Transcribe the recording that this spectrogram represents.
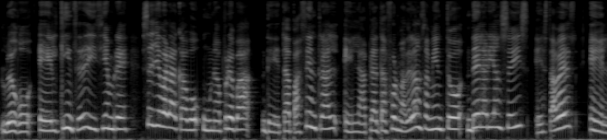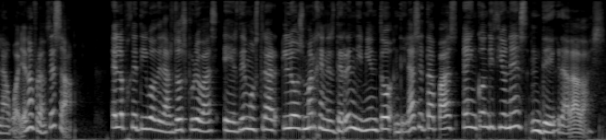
Luego, el 15 de diciembre, se llevará a cabo una prueba de etapa central en la plataforma de lanzamiento del Ariane 6, esta vez en la Guayana francesa. El objetivo de las dos pruebas es demostrar los márgenes de rendimiento de las etapas en condiciones degradadas.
